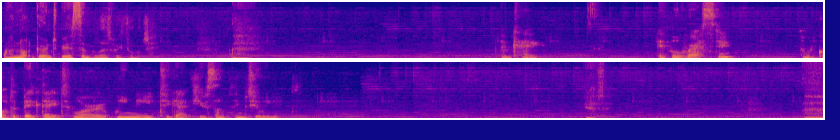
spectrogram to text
are not going to be as simple as we thought. Okay. If we're resting, and we've got a big day tomorrow, we need to get you something to eat. Yes. Uh,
